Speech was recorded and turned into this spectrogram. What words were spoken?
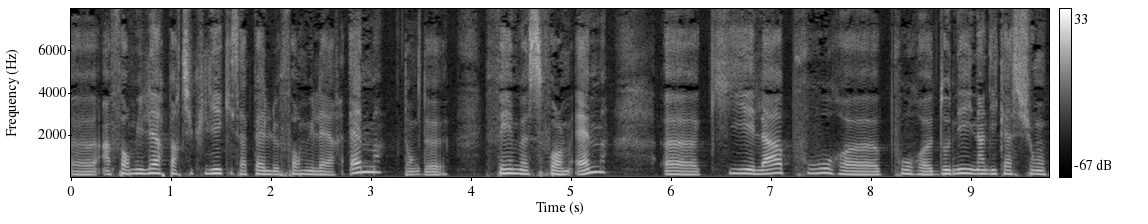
un formulaire particulier qui s'appelle le formulaire M, donc de Famous Form M. Euh, qui est là pour, euh, pour donner une indication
